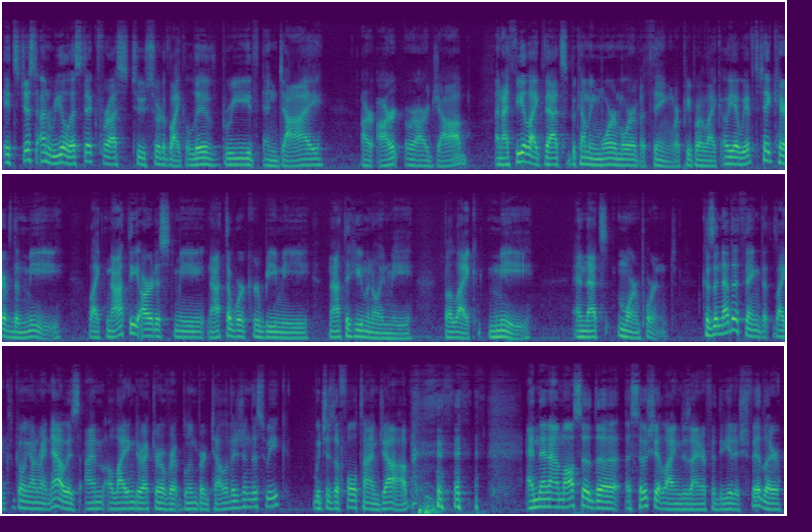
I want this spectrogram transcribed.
It's just unrealistic for us to sort of like live, breathe, and die our art or our job. And I feel like that's becoming more and more of a thing where people are like, oh, yeah, we have to take care of the me. Like, not the artist me, not the worker bee me, not the humanoid me, but like me. And that's more important. Because another thing that's like going on right now is I'm a lighting director over at Bloomberg Television this week which is a full time job. and then I'm also the associate lighting designer for the Yiddish Fiddler,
